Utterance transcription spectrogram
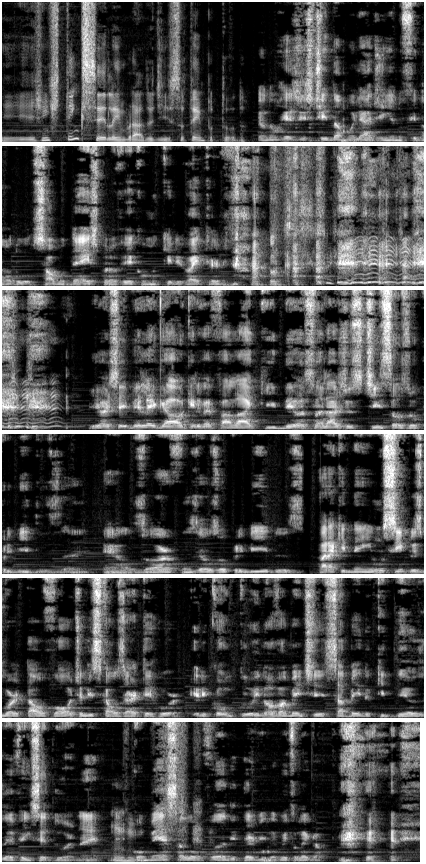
E a gente tem que ser lembrado disso o tempo todo. Eu não resisti a dar uma olhadinha no final do Salmo 10 para ver como que ele vai terminar. Eu achei bem legal que ele vai falar que Deus fará justiça aos oprimidos, né? É, aos órfãos e aos oprimidos, para que nenhum simples mortal volte a lhes causar terror. Ele conclui novamente sabendo que Deus é vencedor, né? Uhum. Começa louvando e termina, é muito legal.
